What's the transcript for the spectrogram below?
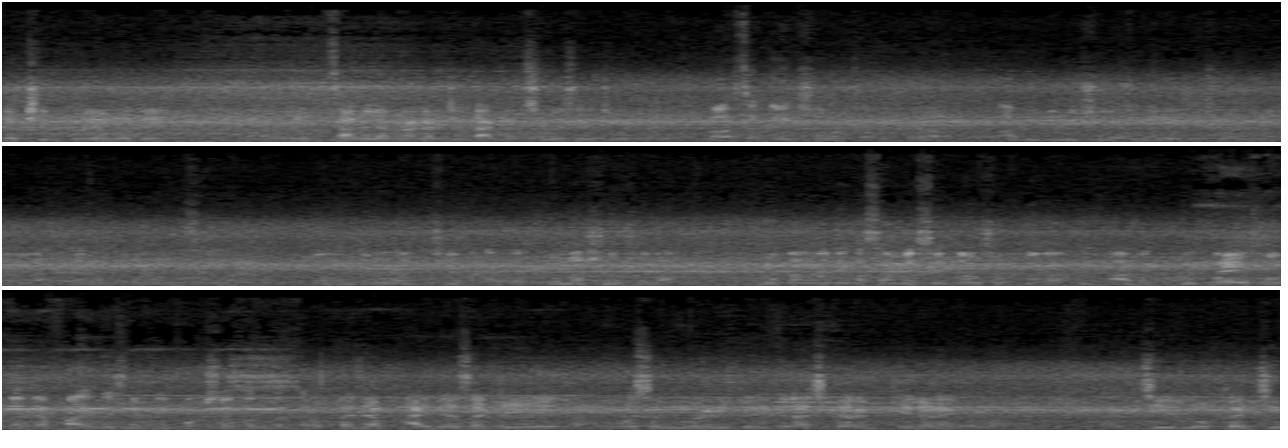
दक्षिण पुण्यामध्ये एक चांगल्या प्रकारची ताकद शिवसेनेची होती असं एक शेवटचा प्रश्न आधी तुम्ही शिवसेना म्हणाला त्यानंतर मनसे त्यानंतर वंचित आता पुन्हा शिवसेना. लोकांमध्ये कसा मेसेज जाऊ शकतो का की हा व्यक्ती नाही. स्वतःच्या फायद्यासाठी पक्ष बदलत स्वतःच्या फायद्यासाठी वसंतवरणी कधीच राजकारण केलं नाही. जी लोकांची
